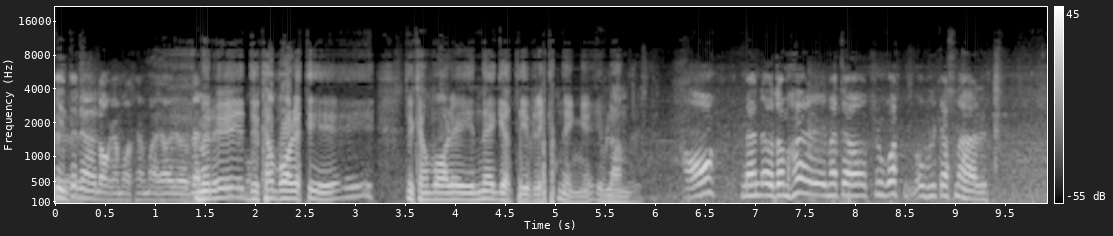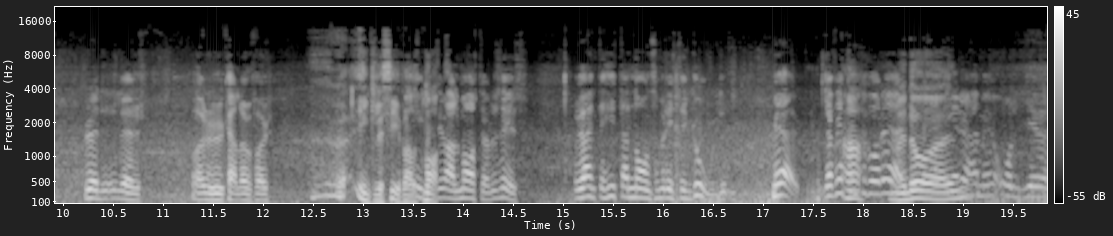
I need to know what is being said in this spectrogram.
inte när jag lagar mat hemma. Jag gör väldigt Men du, du, kan vara i, du kan vara i negativ riktning ibland. Ja, men de här, med att jag har provat olika såna här... Eller vad du kallar dem för. Inklusive allt mat. Inklusive all mat, ja precis. Och jag har inte hittat någon som är riktigt god. Men jag, jag vet Ah, inte vad det är. men då- det är det här med olje...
